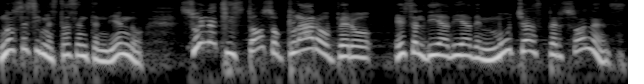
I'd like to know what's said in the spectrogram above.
No sé si me estás entendiendo. Suena chistoso, claro, pero es el día a día de muchas personas.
